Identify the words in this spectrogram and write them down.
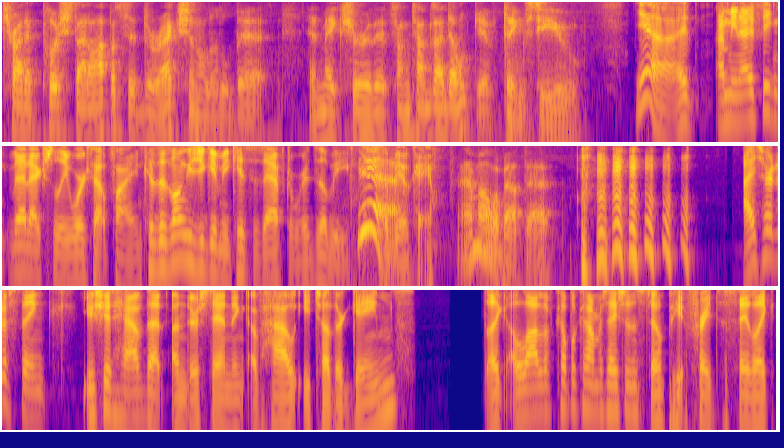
try to push that opposite direction a little bit and make sure that sometimes I don't give things to you. Yeah, I I mean I think that actually works out fine because as long as you give me kisses afterwards, they'll be Yeah. they'll be okay. I'm all about that. I sort of think you should have that understanding of how each other games. Like a lot of couple conversations, don't be afraid to say, like,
